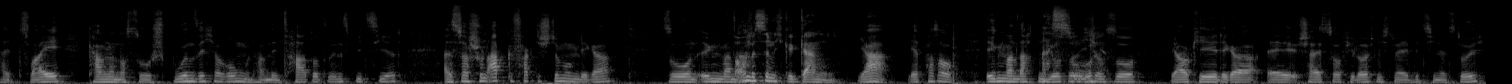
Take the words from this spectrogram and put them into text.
halb zwei, kam dann noch so Spurensicherung und haben den Tatort so inspiziert. Also es war schon abgefuckte Stimmung, Digga. So und irgendwann Warum dacht- bist du nicht gegangen? ja, jetzt pass auf. Irgendwann dachten Ach Just und so. ich uns so, ja, okay, Digga, ey, scheiß drauf, hier läuft nichts mehr, wir ziehen jetzt durch.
